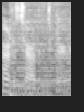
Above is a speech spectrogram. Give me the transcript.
Curtis Arctic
